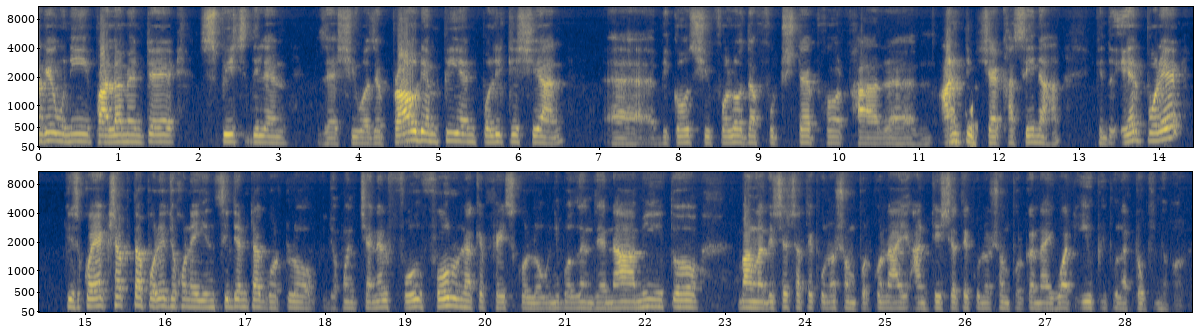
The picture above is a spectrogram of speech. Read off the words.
আগে উনি পার্লামেন্টে স্পিচ দিলেন যে she was a proud MP and politician because she follow the foot step for her aunty Sheikh Hasina কিন্তু এরপরে কিছু কয়েক সপ্তাহ পরে যখন এই ইনসিডেন্টটা ঘটলো, যখন চ্যানেল ফোর ফোর উনাকে ফেস করল, উনি বললেন যে, না, আমি তো বাংলাদেশের সাথে কোনো সম্পর্ক নাই আন্টির সাথে কোনো সম্পর্ক নাই what you people are talking about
